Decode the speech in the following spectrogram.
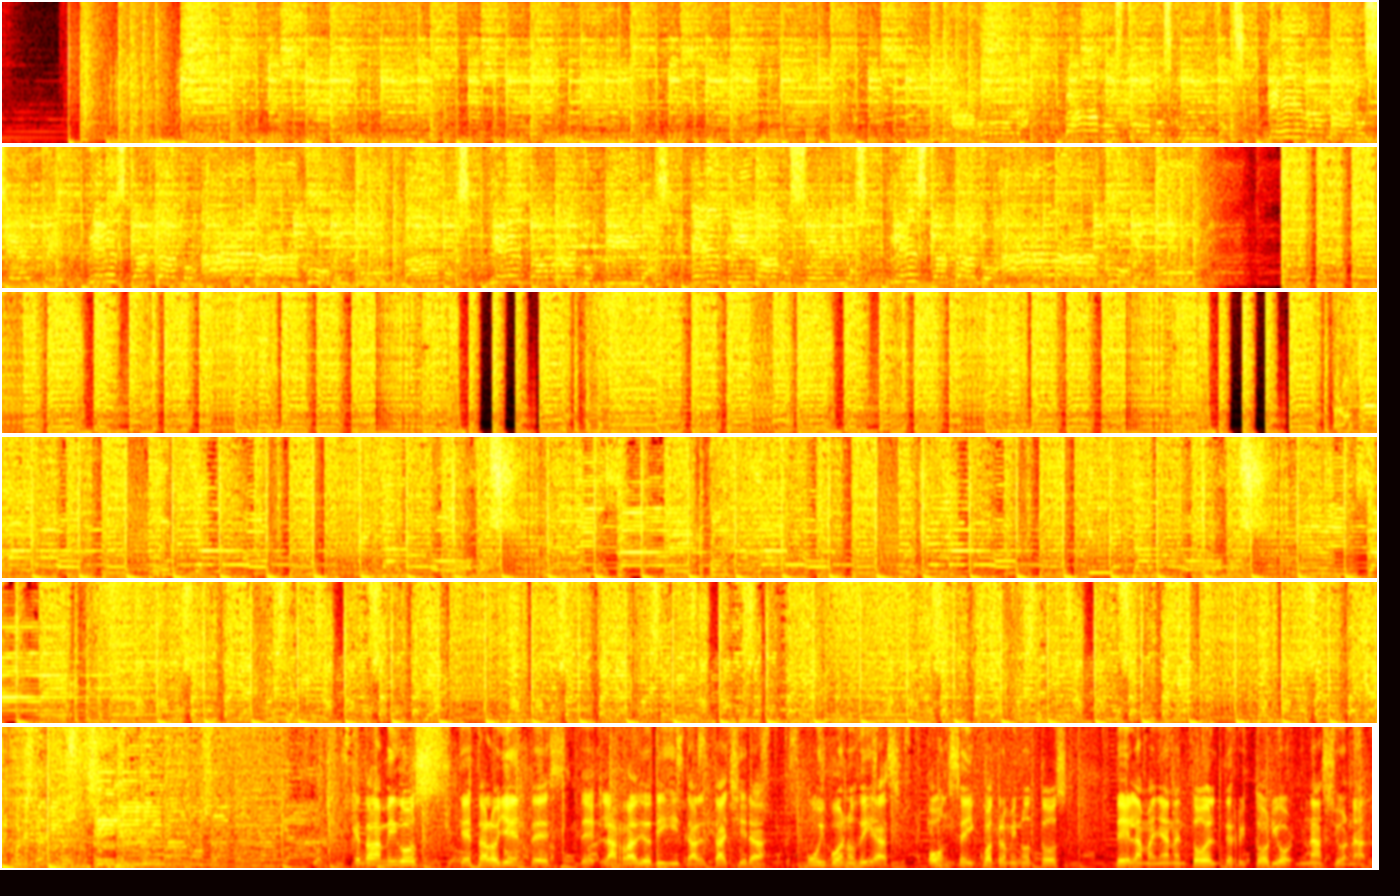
Amigos? ¿Qué tal oyentes de la radio digital Táchira? Muy buenos días. 11 y 4 minutos de la mañana en todo el territorio nacional.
